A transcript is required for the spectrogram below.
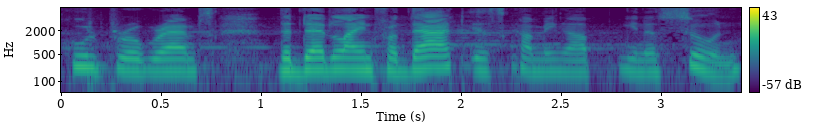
school programs. The deadline for that is coming up you know, soon.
